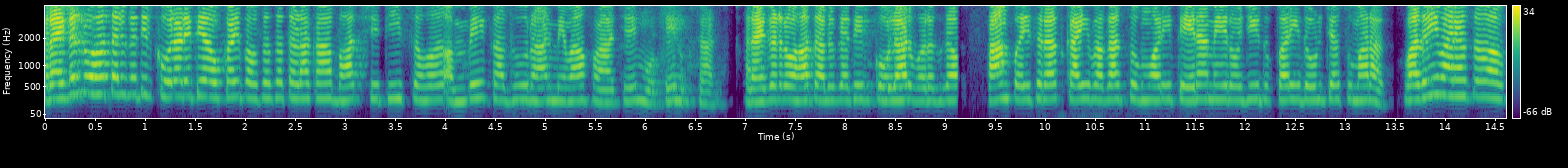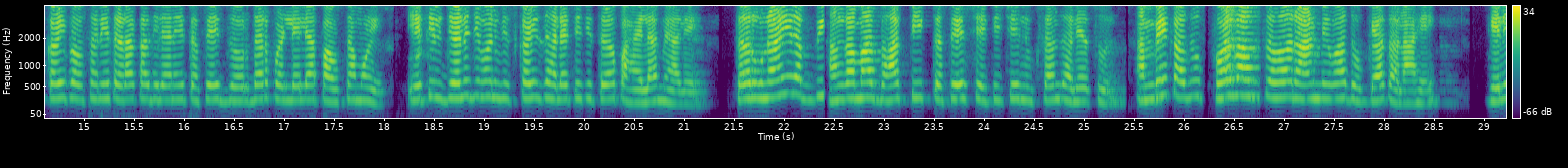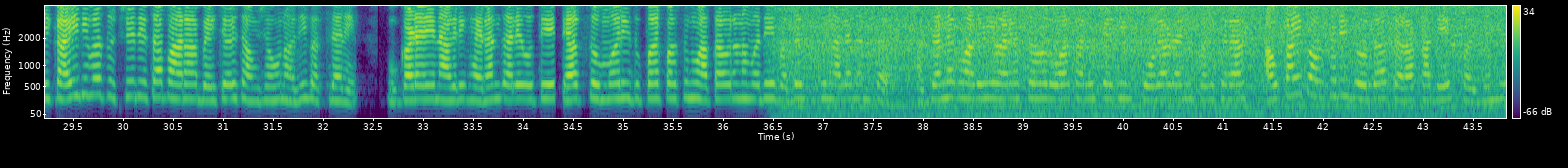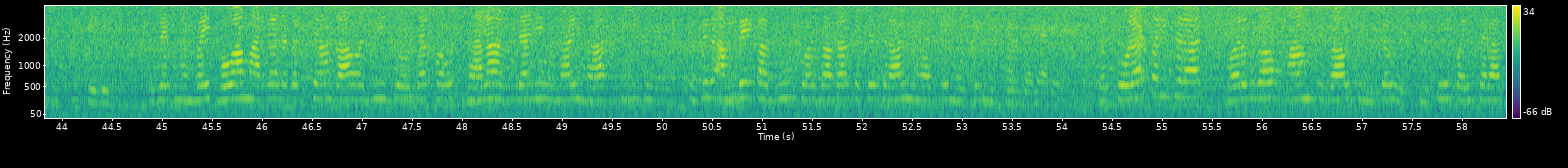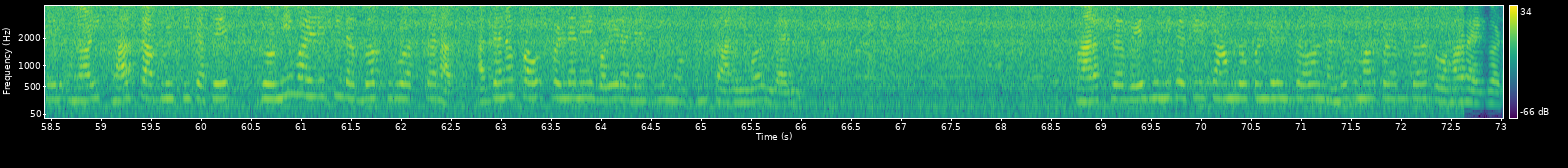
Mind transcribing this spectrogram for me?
रायगड रोहा तालुक्यातील कोलाड येथे अवकाळी पावसाचा तडाखा भात शेतीसह आंबे काजू रानमेवा फळाचे मोठे नुकसान. रायगड रोहा तालुक्यातील कोलाड वरसगाव फार्म परिसरात काही भागात सोमवारी तेरा मे रोजी दुपारी दोनच्या सुमारास वादळी वाऱ्यासह अवकाळी पावसाने तडाखा दिल्याने तसेच जोरदार पडलेल्या पावसामुळे येथील जनजीवन विस्कळीत झाल्याचे चित्र पाहायला मिळाले. तर उन्हाळी रब्बी हंगामात भात पीक तसेच शेतीचे नुकसान झाले असून आंबे काजू फळबागसह रानमेवा धोक्यात आला आहे. गेली काही दिवस उष्णतेचा पारा बेचाळीस अंशाहून अधिक असल्याने उकाड्याने नागरिक हैराण झाले होते. त्यात सोमवारी दुपारपासून वातावरणामध्ये बदल दिसून आल्यानंतर अचानक वादळी वाऱ्यासह रोहा तालुक्यातील कोलाड आणि परिसरात अवकाळी पावसाने जोरदार तडाखा देत पर्जन्यवृष्टी केली. तसेच मुंबईत गोवा मार्गालगतच्या गावातही जोरदार पाऊस झाला असल्याने उन्हाळी भात पीक तसेच आंबे काजू फळबागा तसेच रानमेवाचे मोठे नुकसान झाले आहे. तर कोलाड परिसरात वरदगाव खांब गाव तिथे परिसरातील उन्हाळी भात कापणीची तसेच जोडणी मळणीची लगबग सुरू असतानाच अचानक पाऊस पडल्याने बळीराजाची मोठी तारंबळ उडाली. महाराष्ट्र वेदभूमीसाठी श्याम लोखंडेंसह नंदकुमार कळमकर रोहा रायगड.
